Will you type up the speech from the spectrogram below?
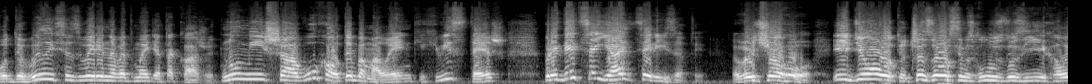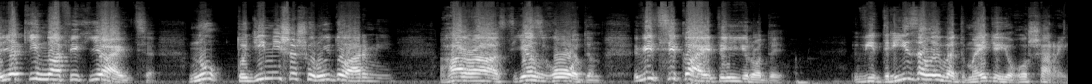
Подивилися звері на ведмедя та кажуть: Ну, Міша, вуха у тебе маленькі, хвіст теж. Прийдеться яйця різати. Ви чого? Ідіоти, чи зовсім з глузду з'їхали? Які нафіг яйця? Ну, тоді, Міша, шуруй до армії. Гаразд, я згоден. Відсікайте, іроди. Відрізали ведмедю його шари.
